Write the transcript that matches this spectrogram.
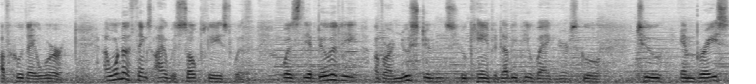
of who they were. And one of the things I was so pleased with was the ability of our new students who came to W.P. Wagner School to embrace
